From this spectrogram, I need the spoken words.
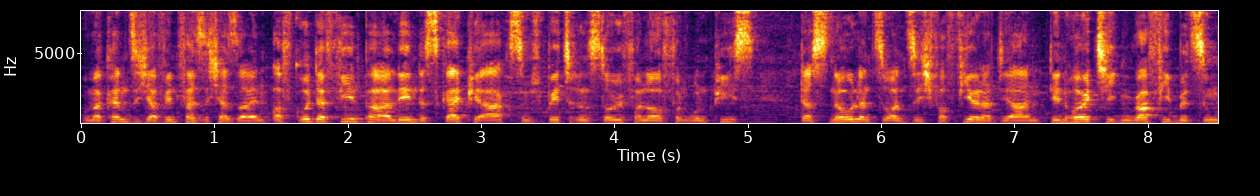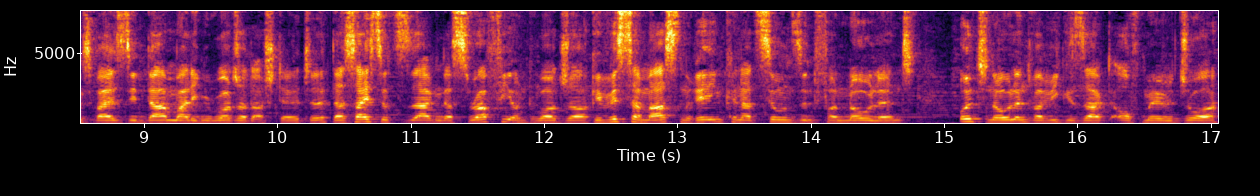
und man kann sich auf jeden Fall sicher sein, aufgrund der vielen Parallelen des Skype Arcs zum späteren Storyverlauf von One Piece, dass Nolan so an sich vor 400 Jahren den heutigen Ruffy bzw. den damaligen Roger darstellte. Das heißt sozusagen, dass Ruffy und Roger gewissermaßen Reinkarnationen sind von Nolan und Nolan war wie gesagt auf Mary Jor.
